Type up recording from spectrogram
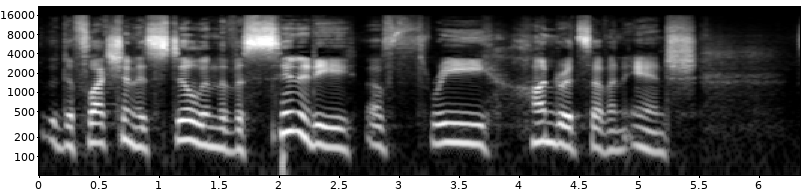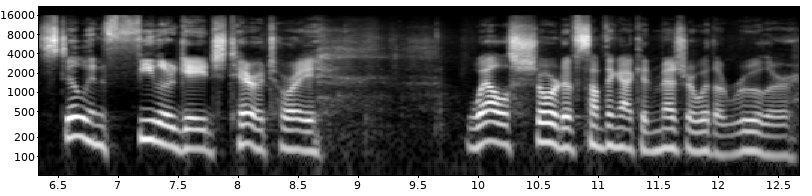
the deflection is still in the vicinity of 3 hundredths of an inch still in feeler gauge territory, well short of something I could measure with a ruler.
